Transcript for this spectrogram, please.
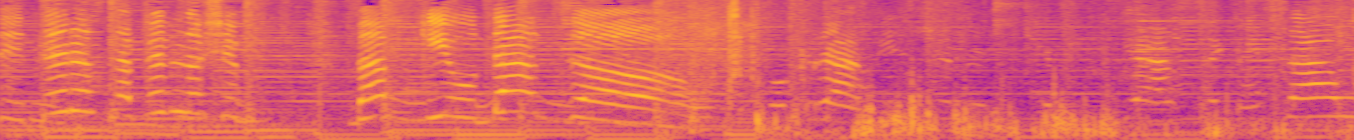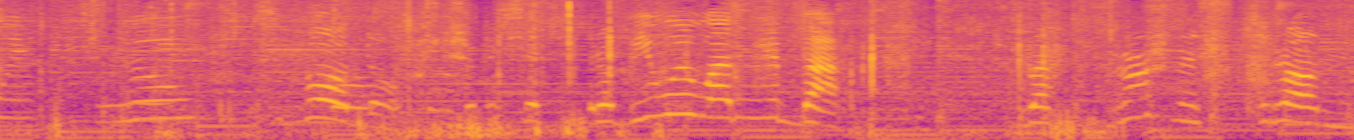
wody. Teraz na pewno się babki udadzą. Poprawić, żeby piasek cały był z wodą. Żeby się robiły ładnie babki. Trzeba różne strony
